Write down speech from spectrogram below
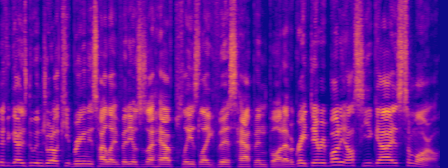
If you guys do enjoy it, I'll keep bringing these highlight videos as I have plays like this happen. But have a great day, everybody, and I'll see you guys tomorrow.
